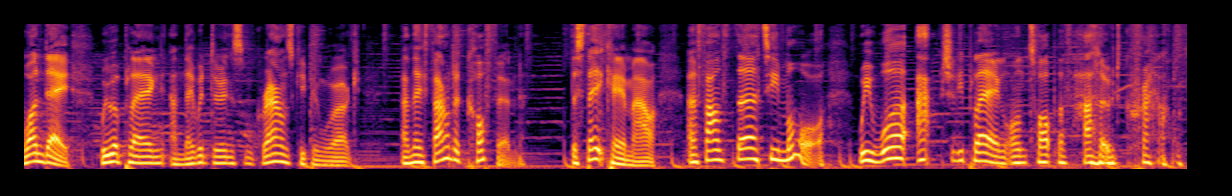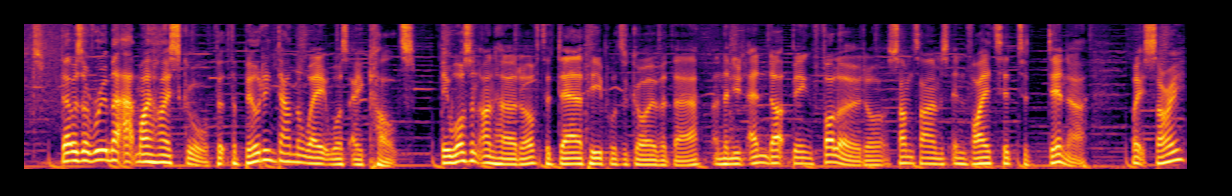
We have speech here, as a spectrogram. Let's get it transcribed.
One day, we were playing and they were doing some groundskeeping work, and they found a coffin. The state came out and found 30 more. We were actually playing on top of hallowed ground. There was a rumour at my high school that the building down the way was a cult. It wasn't unheard of to dare people to go over there, and then you'd end up being followed or sometimes invited to dinner. Wait, sorry?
